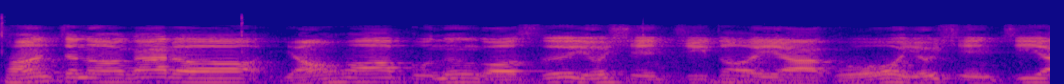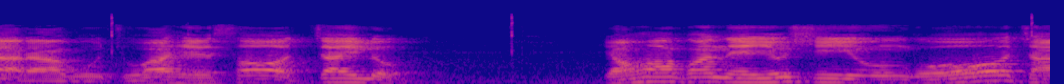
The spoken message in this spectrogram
从这那个的杨花不能够是有心知道呀个有心知呀那个主要是说摘了ရောင်ဟောကွမ်းနဲ့ရုပ်ရှင်ယုံကိုဂျာ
